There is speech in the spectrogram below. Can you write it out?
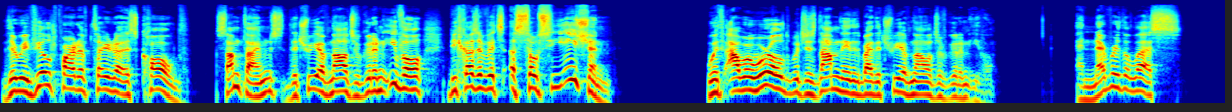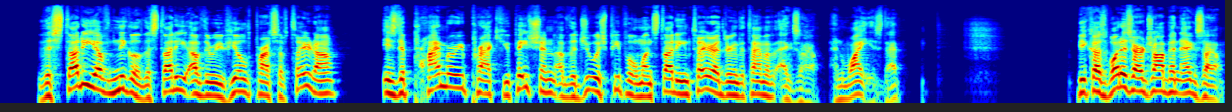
the revealed part of Torah is called sometimes the tree of knowledge of good and evil because of its association with our world, which is dominated by the tree of knowledge of good and evil. And nevertheless, the study of Nigla, the study of the revealed parts of Torah, is the primary preoccupation of the Jewish people when studying Torah during the time of exile. And why is that? Because what is our job in exile?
